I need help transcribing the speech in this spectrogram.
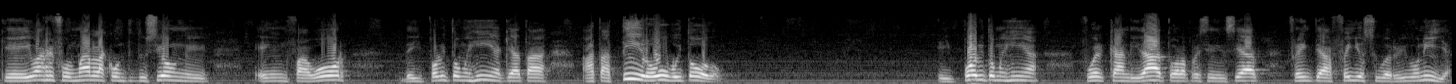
que iba a reformar la Constitución en, favor de Hipólito Mejía, que hasta, hasta tiro hubo y todo. Hipólito Mejía fue el candidato a la presidencial frente a Fello Suberví Bonilla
